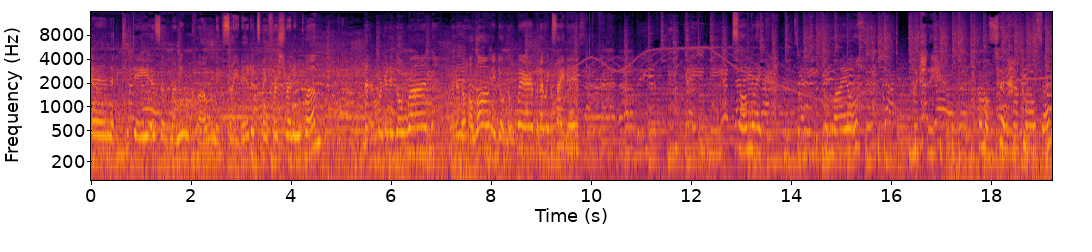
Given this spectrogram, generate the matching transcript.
and today is a running club. I'm excited. It's my first running club, and we're gonna go run. I don't know how long. I don't know where, but I'm excited. So I'm like a mile, actually almost two and a half miles done.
